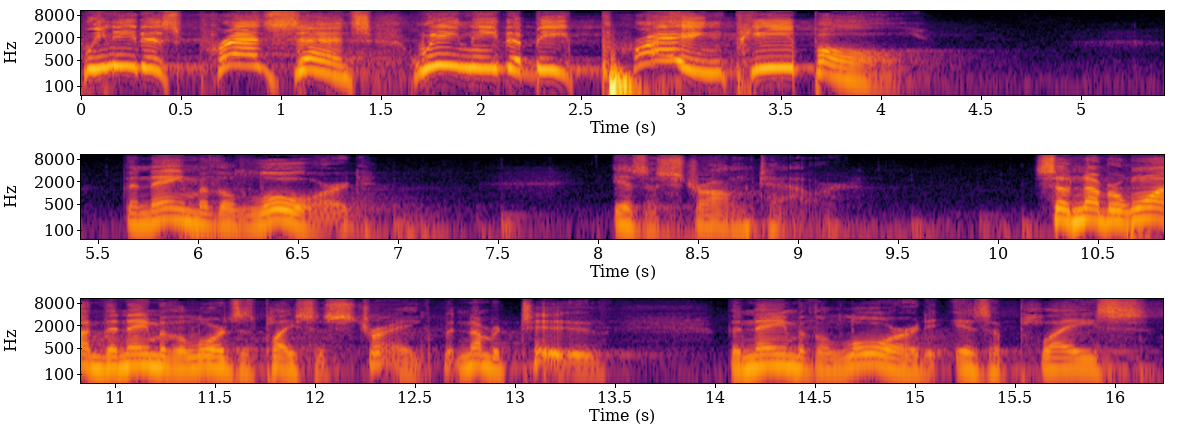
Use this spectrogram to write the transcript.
We need His presence. We need to be praying people. The name of the Lord is a strong tower. So, number one, the name of the Lord is a place of strength. But number two, the name of the Lord is a place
